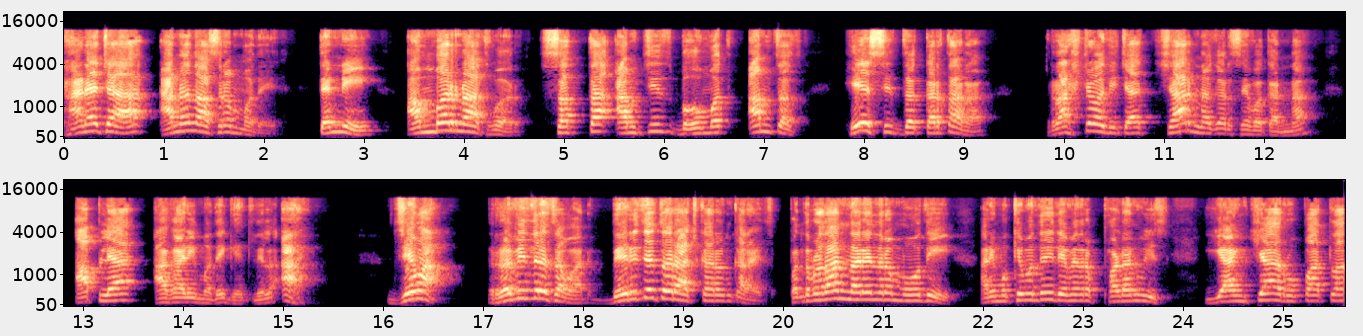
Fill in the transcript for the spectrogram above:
ठाण्याच्या आनंद आश्रममध्ये त्यांनी अंबरनाथवर सत्ता आमचीच बहुमत आमचंच हे सिद्ध करताना राष्ट्रवादीच्या चार नगरसेवकांना आपल्या आघाडीमध्ये घेतलेलं आहे. जेव्हा रवींद्र चव्हाण बेरजेचं राजकारण करायचं पंतप्रधान नरेंद्र मोदी आणि मुख्यमंत्री देवेंद्र फडणवीस यांच्या रूपातला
